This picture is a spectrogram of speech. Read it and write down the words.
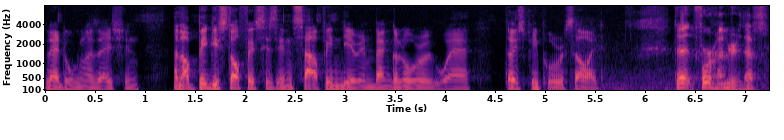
led organization. And our biggest office is in South India in Bangalore, where those people reside. That 400, that's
